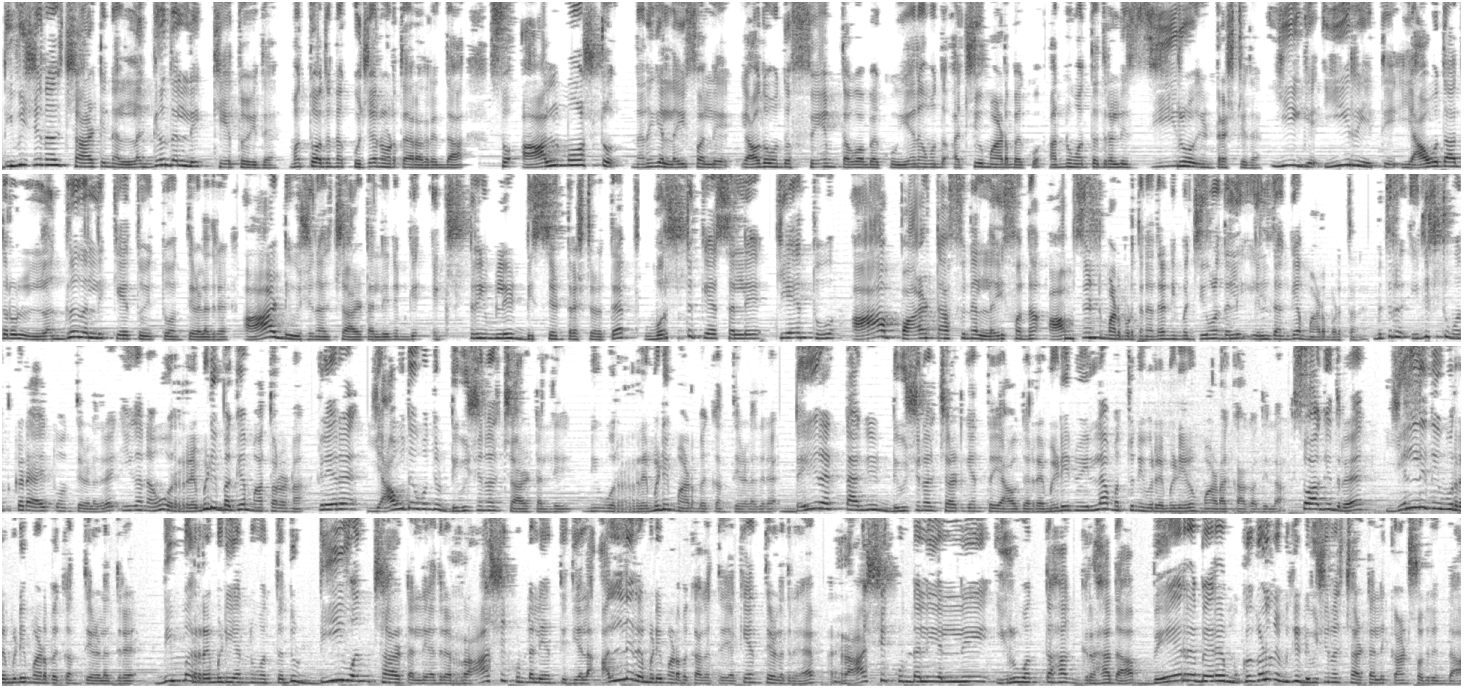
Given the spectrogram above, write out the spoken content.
ಡಿವಿಷನಲ್ ಚಾರ್ಟಿನ ಲಗ್ನದಲ್ಲಿ ಕೇತು ಇದೆ. ಮತ್ತು ಅದನ್ನ ಕುಜ ನೋಡ್ತಾ ಇರೋದ್ರಿಂದ ಸೊ ಆಲ್ಮೋಸ್ಟ್ ನನಗೆ ಲೈಫ್ ಅಲ್ಲಿ ಯಾವುದೋ ಒಂದು ಫೇಮ್ ತಗೋಬೇಕು, ಏನೋ ಒಂದು ಅಚೀವ್ ಮಾಡಬೇಕು ಅನ್ನುವಂಥದ್ರಲ್ಲಿ ಝೀರೋ ಇಂಟ್ರೆಸ್ಟ್ ಇದೆ. ಹೀಗೆ ಈ ರೀತಿ ಯಾವುದಾದರೂ ಲಗ್ನದಲ್ಲಿ ಕೇತು ಇತ್ತು ಅಂತ ಹೇಳಿದ್ರೆ ಆ ಡಿವಿಷನಲ್ ಚಾರ್ಟ್ ಅಲ್ಲಿ ನಿಮ್ಗೆ ಎಕ್ಸ್ಟ್ರೀಮ್ಲಿ ಡಿಸ್ಇಂಟ್ರೆಸ್ಟ್ ಇರುತ್ತೆ. ವರ್ಸ್ಟ್ ಕೇಸ್ ಅಲ್ಲಿ ಕೇತು ಆ ಪಾರ್ಟ್ ಆಫ್ನ ಲೈಫ್ ಅನ್ನ ಆಬ್ಸೆಂಟ್ ಮಾಡ್ಬಿಡ್ತಾನೆ. ಅಂದ್ರೆ ನಿಮ್ಮ ಜೀವನದಲ್ಲಿ ಇಲ್ದಂಗೆ ಮಾಡ್ಬಿಡ್ತಾನೆ. ಮಿತ್ರ ಇದಿಷ್ಟು ಒಂದ್ ಕಡೆ ಆಯ್ತು ಅಂತ ಹೇಳಿದ್ರೆ ಈಗ ನಾವು ರೆಮಿಡಿ ಬಗ್ಗೆ ಮಾತಾಡೋಣ. ಕ್ಲಿಯರ್ ಯಾವುದೇ ಒಂದು ಡಿವಿಷನಲ್ ಚಾರ್ಟ್ ಅಲ್ಲಿ ನೀವು ರೆಮಿಡಿ ಮಾಡ್ಬೇಕಂತ ಹೇಳಿದ್ರೆ ಡೈರೆಕ್ಟ್ ಆಗಿ ಡಿವಿಷನಲ್ ಚಾರ್ಟ್ಗೆ ಅಂತ ಯಾವುದೇ ರೆಮಿಡಿನೂ ಇಲ್ಲ ಮತ್ತು ನೀವು ರೆಮಿಡಿನೂ ಮಾಡೋಕ್ಕಾಗೋದಿಲ್ಲ. ಸೊ ಹಾಗಿದ್ರೆ ಎಲ್ಲಿ ನೀವು ರೆಮಿಡಿ ಮಾಡ್ಬೇಕಂತ ಹೇಳಿದ್ರೆ, ನಿಮ್ಮ ರೆಮಿಡಿ ಅನ್ನುವಂಥದ್ದು ಡಿ ಒನ್ ಚಾರ್ಟ್ ಅಲ್ಲಿ ಅಂದ್ರೆ ರಾಶಿ ಕುಂಡಲಿ ಅಂತ ಇದೆಯಲ್ಲ ಅಲ್ಲಿ ರೆಮಿಡಿ ಮಾಡಬೇಕಾಗುತ್ತೆ. ಯಾಕೆ ಅಂತ ಹೇಳಿದ್ರೆ, ರಾಶಿ ಕುಂಡಲಿಯಲ್ಲಿ ಇರುವಂತಹ ಗ್ರಹದ ಬೇರೆ ಬೇರೆ ಮುಖಗಳು ನಿಮಗೆ ಡಿವಿಷನಲ್ ಚಾರ್ಟ್ ಅಲ್ಲಿ ಕಾಣಿಸೋದ್ರಿಂದ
